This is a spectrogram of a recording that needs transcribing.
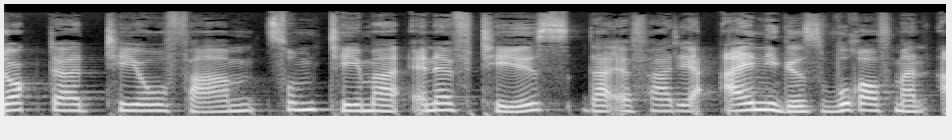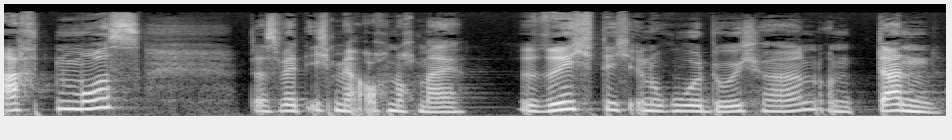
Dr. Theo Farm zum Thema NFTs. Da erfahrt ihr einiges, worauf man achten muss. Das werde ich mir auch nochmal richtig in Ruhe durchhören und dann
